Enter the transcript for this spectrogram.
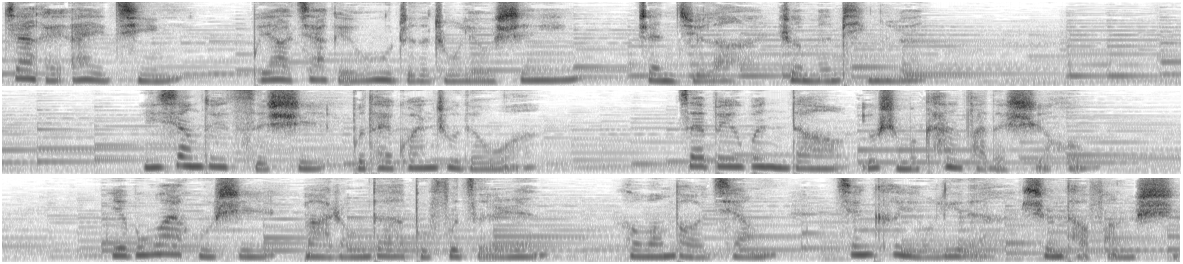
嫁给爱情，不要嫁给物质的主流声音占据了热门评论。一向对此事不太关注的我，在被问到有什么看法的时候。也不外乎是马蓉的不负责任和王宝强尖刻有力的声讨方式。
